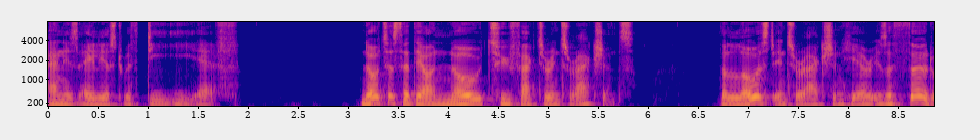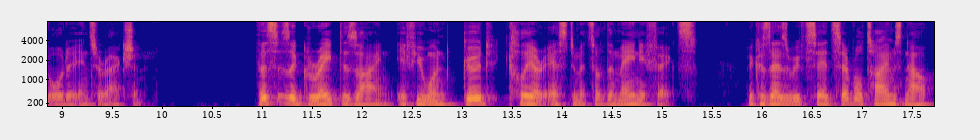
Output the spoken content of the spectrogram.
and is aliased with DEF. Notice that there are no two-factor interactions. The lowest interaction here is a third-order interaction. This is a great design if you want good, clear estimates of the main effects, because as we've said several times now,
